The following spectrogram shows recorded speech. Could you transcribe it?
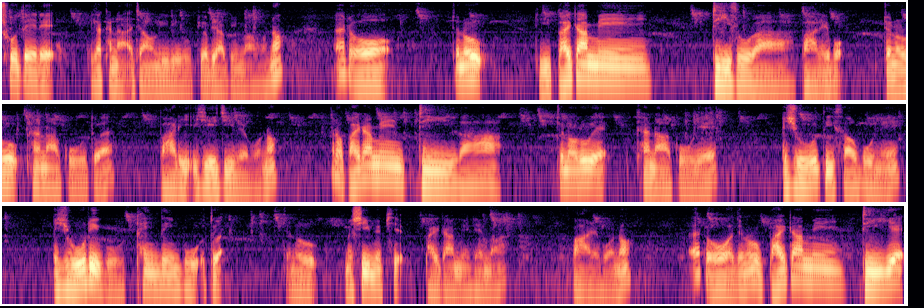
ချို့တဲ့တဲ့ လက္ခဏာအကြောင်းလေးတွေကိုပြောပြပေးမှာပေါ့နော်အဲ့တော့ကျွန်တော်တို့ဒီဗိုက်တာမင် D ဆိုတာဘာလဲပေါ့ကျွန်တော်တို့ခန္ဓာကိုယ်အတွက်ဘာဒီအရေးကြီးလဲပေါ့နော်အဲ့တော့ဗိုက်တာမင် D ကကျွန်တော်တို့ရဲ့ခန္ဓာကိုယ်ရဲ့အယိုးတည်ဆောက်ဖို့နဲ့အယိုးတွေကိုထိမ့်သိမ့်ဖို့အတွက်ကျွန်တော်တို့မရှိမဖြစ်ဗိုက်တာမင်ထဲမှာပါတယ်ပေါ့နော်အဲ့တော့ကျွန်တော်တို့ဗိုက်တာမင် D ရဲ့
